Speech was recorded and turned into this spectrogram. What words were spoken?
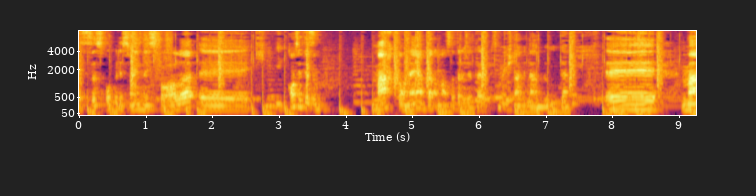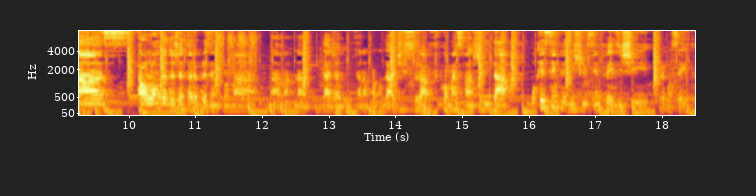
essas opressões na escola é, que com certeza marcam né, a, nossa trajetória, principalmente na vida adulta. É, mas ao longo da trajetória, por exemplo, na, na, na, idade adulta, na faculdade, isso já ficou mais fácil de lidar, porque sempre existiu e sempre vai existir preconceito,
